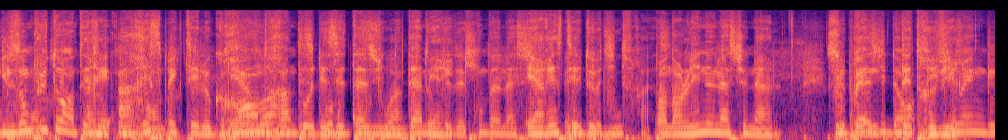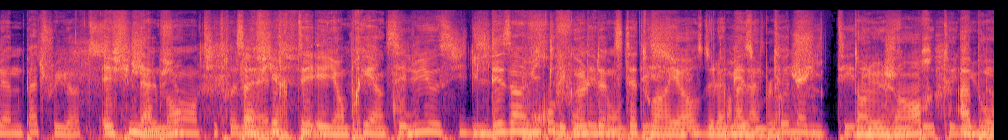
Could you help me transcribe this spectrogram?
ils ont plutôt intérêt à, respecter le grand drapeau des États-Unis d'Amérique et à rester et debout pendant l'hymne national, sous peine d'être viré. Et finalement, sa fierté ayant pris un coup, il désinvite les Golden State Warriors de la Maison Blanche dans le genre Ah bon,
